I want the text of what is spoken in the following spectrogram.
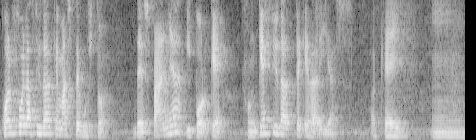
¿cuál fue la ciudad que más te gustó de España y por qué? ¿Con qué ciudad te quedarías? Ok, mm,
